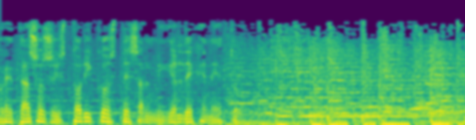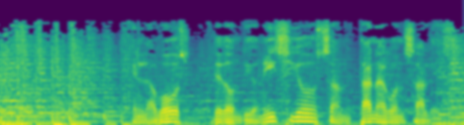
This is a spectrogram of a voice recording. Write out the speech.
Retazos históricos de San Miguel de Geneto. En la voz de don Dionisio Santana González.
